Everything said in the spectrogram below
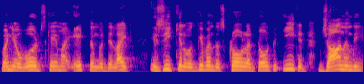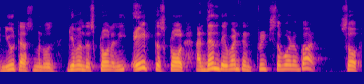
When your words came, I ate them with delight. Ezekiel was given the scroll and told to eat it. John in the New Testament was given the scroll and he ate the scroll and then they went and preached the Word of God. So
